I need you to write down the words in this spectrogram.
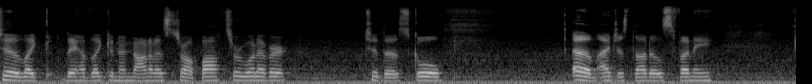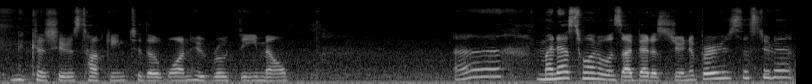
to like they have like an anonymous drop box or whatever to the school. Um, I just thought it was funny because she was talking to the one who wrote the email. Uh, my next one was I bet it's Juniper who's the student.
